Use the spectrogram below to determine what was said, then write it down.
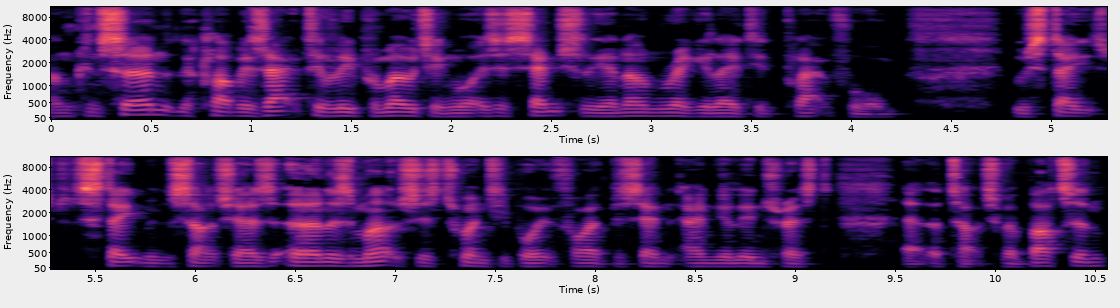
I'm concerned that the club is actively promoting what is essentially an unregulated platform with state, statements such as earn as much as 20.5% annual interest at the touch of a button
